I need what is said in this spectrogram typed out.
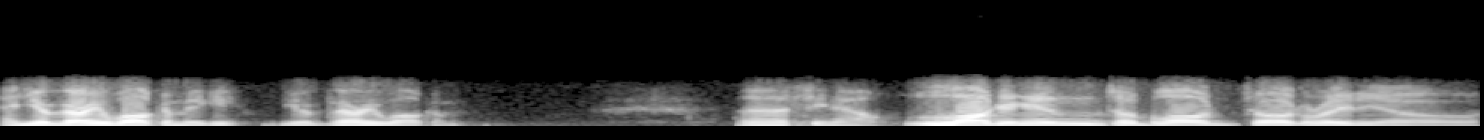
and you're very welcome, Iggy. You're very welcome. Uh, let's see now. Logging into Blog Talk Radio,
